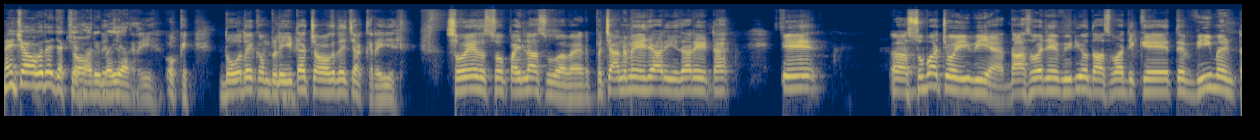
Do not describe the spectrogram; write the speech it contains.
ਨਹੀਂ ਚੌਕ ਦੇ ਚੱਕੇ ਸਾਰੀ ਬਾਈ ਯਾਰ। ਓਕੇ ਦੋ ਦੇ ਕੰਪਲੀਟ ਆ ਚੌਕ ਦੇ ਚੱਕ ਰਹੀ ਹੈ ਸੋ ਇਹ ਦੱਸੋ ਪਹਿਲਾ ਸੂਆ ਵੈਟ 95000 ਹੀ ਇਹਦਾ ਰੇਟ ਹੈ ਇਹ ਸਵੇਰ ਚੋਈ ਵੀ ਹੈ 10 ਵਜੇ ਵੀਡੀਓ 10 ਵਜੇ ਕੇ ਤੇ 20 ਮਿੰਟ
